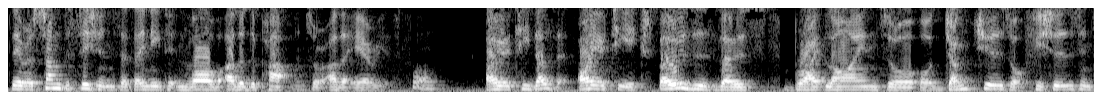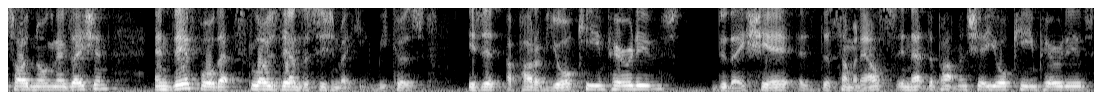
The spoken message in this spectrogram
there are some decisions that they need to involve other departments or other areas. Well, IoT does that. IoT exposes those bright lines or, or junctures or fissures inside an organization, and therefore that slows down decision making because is it a part of your key imperatives? Do they share? Does someone else in that department share your key imperatives?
